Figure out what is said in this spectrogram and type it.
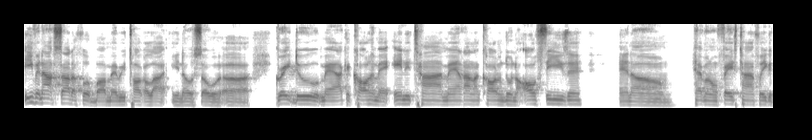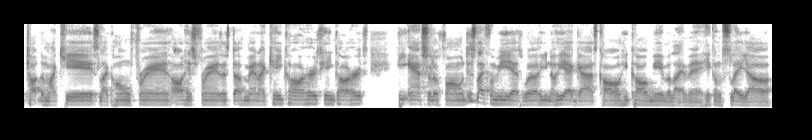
even outside of football, man, we talk a lot. You know, so uh, great dude, man. I could call him at any time, man. I don't call him during the off season, and um, having on FaceTime so he could talk to my kids, like home friends, all his friends and stuff, man. Like, can he call Hurts? Can he call Hurts? He answered the phone, just like for me as well. You know, he had guys call. He called me and be like, man, he come slay y'all.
